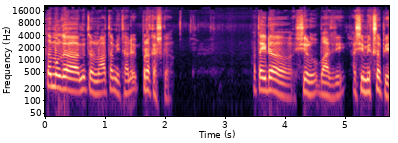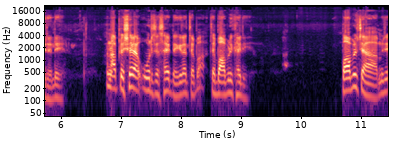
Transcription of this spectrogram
तर मग मित्रांनो आता मी चालू आहे प्रकाश कर आता इथं शेळू बाजरी अशी मिक्स आहे. आणि आपल्या शेळ्या वरच्या साईडने गेल्या त्या बा त्या बाबळी खाली बाबळीच्या म्हणजे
